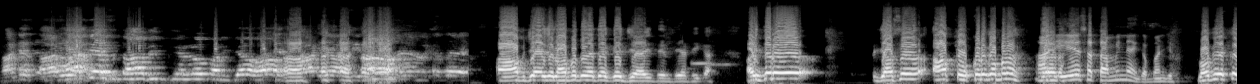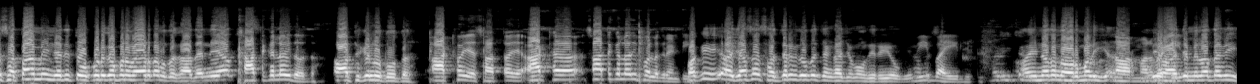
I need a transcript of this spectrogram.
ਸਾਡੇ ਸਾਡੇ 6000 ਸਤਾਬ ਦੀ ਕਿਲੋ ਬਣ ਗਿਆ ਵਾ। 6000 ਦੀ ਕਿਲੋਮੀਟਰ ਦੇ ਆਪ ਜਾਇਜ਼ ਲੱਭਦੇ ਆ ਤੇ ਅੱਗੇ ਜਾਇਜ਼ ਦਿੰਦੇ ਆ ਠੀਕ ਆ। ਇੱਧਰ ਜੱਸ ਆ ਤੋਕੜ ਗੱਬਣ ਹਾਂਜੀ ਇਹ 7 ਮਹੀਨੇ ਗੱਬਨ ਜੋ। ਵੀ ਇੱਕ 7 ਮਹੀਨੇ ਦੀ ਤੋਕੜ ਗੱਬਣ ਵੈਰ ਤੁਹਾਨੂੰ ਦਿਖਾ ਦਿੰਨੇ ਆ 7 ਕਿਲੋ ਹੀ ਦੁੱਧ। 8 ਕਿਲੋ ਦੁੱਧ। 8 ਹੋ ਜੇ 7 ਹੋ ਜੇ। 8 7 ਕਿਲੋ ਦੀ ਫੁੱਲ ਗਰੰਟੀ। ਬਾਕੀ ਜੱਸ ਸੱਜਰ ਵੀ ਦੁੱਧ ਚੰਗਾ ਚਵਾਉਂਦੀ ਰਹੀ ਹੋਊਗੀ। 20 22 ਲੀਟਰ ਬੜੀ ਆ, ਇਹਨਾਂ ਤਾਂ ਨਾਰਮਲ ਹੀ ਆ। ਵੀ ਅੱਜ। ਮੈਨੂੰ ਤਾਂ ਵੀ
